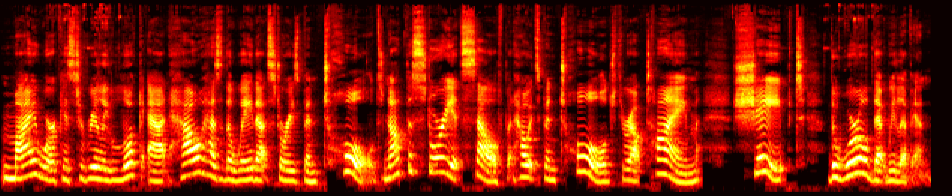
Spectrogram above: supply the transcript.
my work is to really look at how has the way that story's been told, not the story itself, but how it's been told throughout time, shaped the world that we live in.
